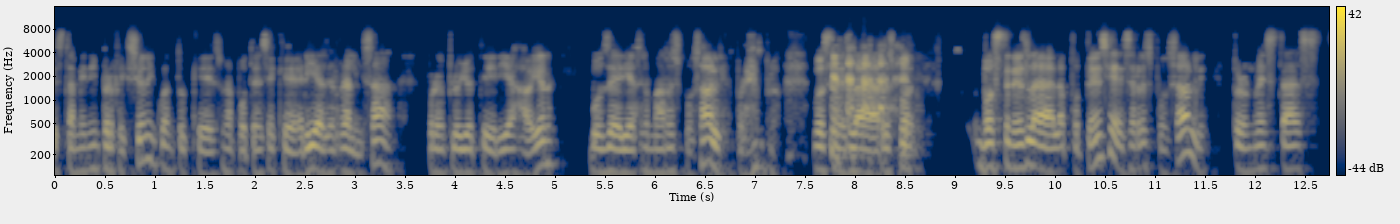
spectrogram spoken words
es también imperfección en cuanto que es una potencia que debería ser realizada. Por ejemplo, yo te diría, Javier, vos deberías ser más responsable, por ejemplo. Vos tenés la, vos tenés la, potencia de ser responsable, pero no estás,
